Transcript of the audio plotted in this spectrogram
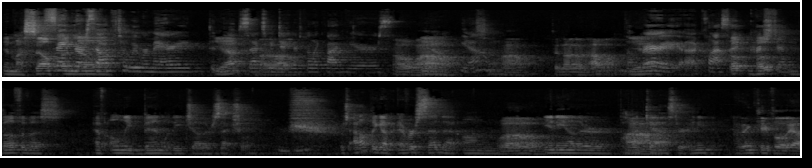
in myself, Saved unknowing- ourselves till we were married. Didn't Yeah. have sex. We Oh. dated for like five years. Oh wow. Yeah. So- Wow. Did not know that one. The Yeah. very uh, classic both, Christian. both of us have only been with each other sexually, Mm-hmm. Which I don't think I've ever said that on Whoa. any other Wow. podcast or anything. I think people, yeah,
